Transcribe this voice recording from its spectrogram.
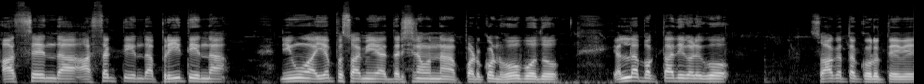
ಆಸೆಯಿಂದ, ಆಸಕ್ತಿಯಿಂದ, ಪ್ರೀತಿಯಿಂದ ನೀವು ಅಯ್ಯಪ್ಪ ಸ್ವಾಮಿಯ ದರ್ಶನವನ್ನು ಪಡ್ಕೊಂಡು ಹೋಗ್ಬೋದು. ಎಲ್ಲ ಭಕ್ತಾದಿಗಳಿಗೂ ಸ್ವಾಗತ ಕೋರುತ್ತೇವೆ.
